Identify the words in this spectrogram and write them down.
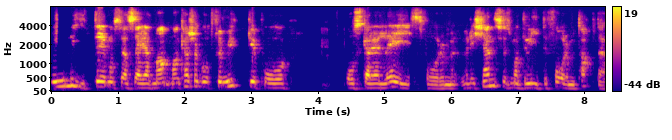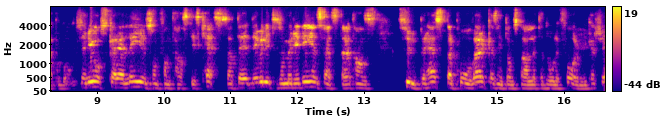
det är lite, måste jag säga, att man, man kanske har gått för mycket på Oscar LAs form. Men det känns ju som att det är lite formtapp där på gång. Sen är ju Oscar LA en sån fantastisk häst. Så det, det, är väl lite som med Redéns hästar, att hans superhästar påverkas inte om stallet har dålig form. Det kanske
